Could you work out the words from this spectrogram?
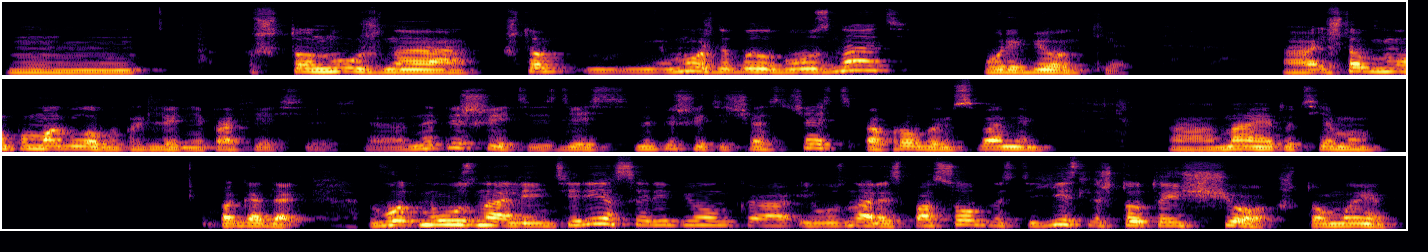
что нужно, что можно было бы узнать, у ребенка, а, и чтобы ему помогло в определении профессии. Напишите здесь, напишите часть часть, попробуем с вами а, на эту тему погадать. Вот мы узнали интересы ребенка и узнали способности. Есть ли что-то еще, что мы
